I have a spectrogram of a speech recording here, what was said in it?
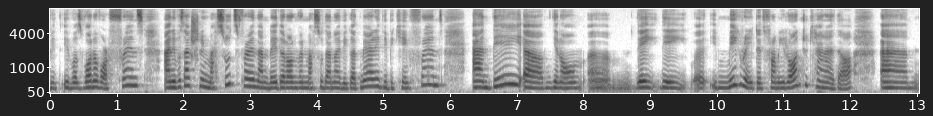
with it was one of our friends and it was actually Masood's friend and later on when Masood and I we got married we became friends and they um, you know um, they they uh, immigrated from Iran to Canada um,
